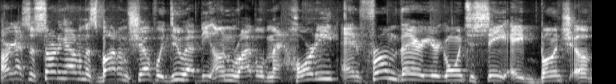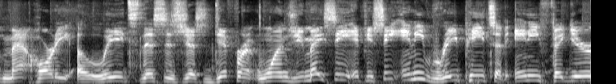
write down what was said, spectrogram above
Alright guys, so starting out on this bottom shelf, we do have the Unrivaled Matt Hardy, and from there, you're going to see a bunch of Matt Hardy Elites. This is just different ones. You may see, if you see any repeats of any figure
